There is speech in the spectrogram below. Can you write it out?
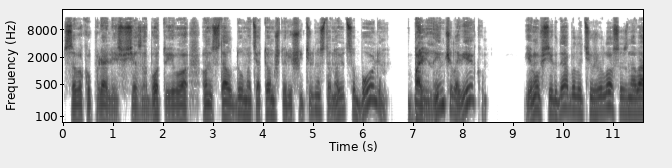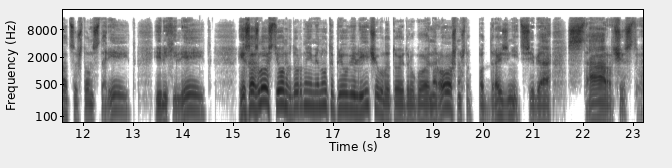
совокуплялись все заботы его, он стал думать о том, что решительно становится болен, больным человеком. Ему всегда было тяжело сознаваться, что он стареет или хилеет, и со злости он в дурные минуты преувеличивал и то, и другое нарочно, чтобы поддразнить себя. Старчество.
